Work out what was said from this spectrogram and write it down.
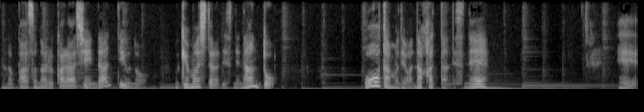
そのパーソナルカラー診断っていうのを受けましたらですねなんとオータムではなかったんですね。えー、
